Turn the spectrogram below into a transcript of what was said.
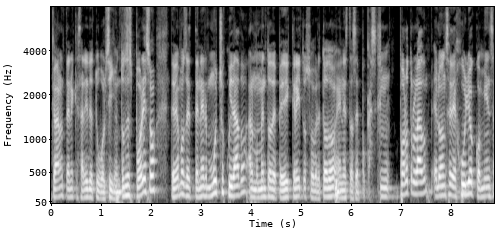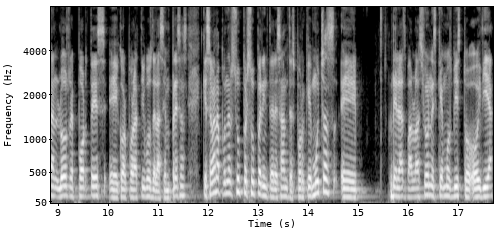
que van a tener que salir de tu bolsillo. Entonces, por eso debemos de tener mucho cuidado al momento de pedir crédito, sobre todo en estas épocas. Mm, por otro lado, el 11 de julio comienzan los reportes eh, corporativos de las empresas que se van a poner súper, súper interesantes porque muchas eh, de las valuaciones que hemos visto hoy día,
